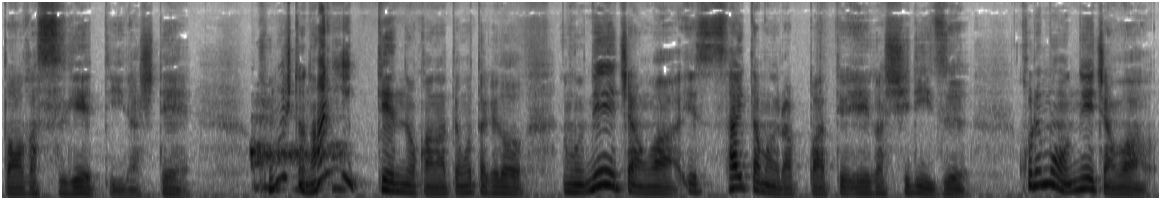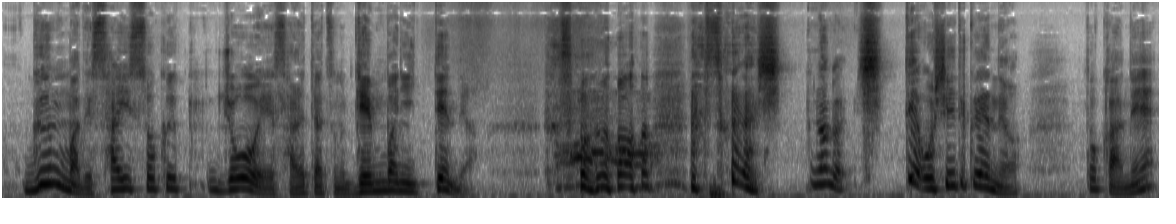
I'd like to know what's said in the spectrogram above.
パーがすげえって言い出して、この人何言ってんのかなって思ったけど、もう姉ちゃんはえ埼玉のラッパーっていう映画シリーズ、これも姉ちゃんは群馬で最速上映されたやつの現場に行ってんだよ。その、それはしなんか知って教えてくれんのよ。とかね、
